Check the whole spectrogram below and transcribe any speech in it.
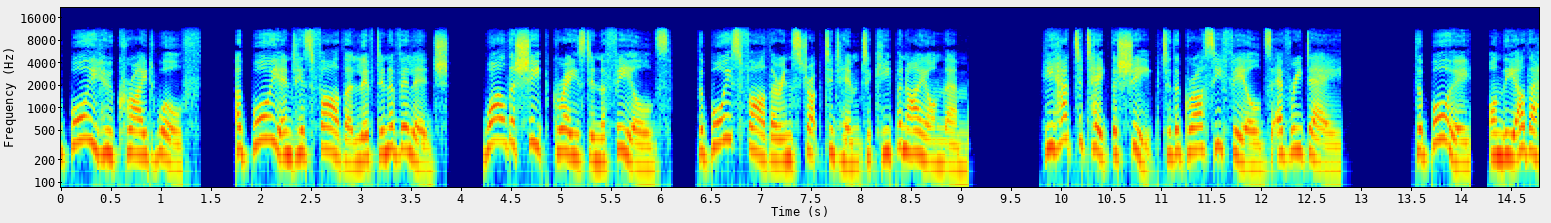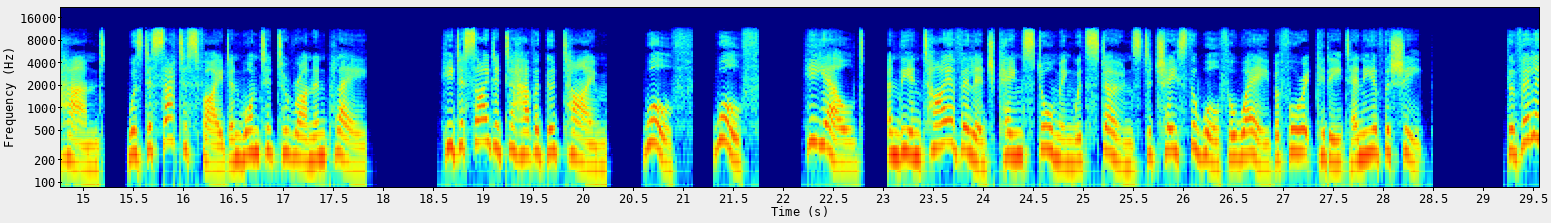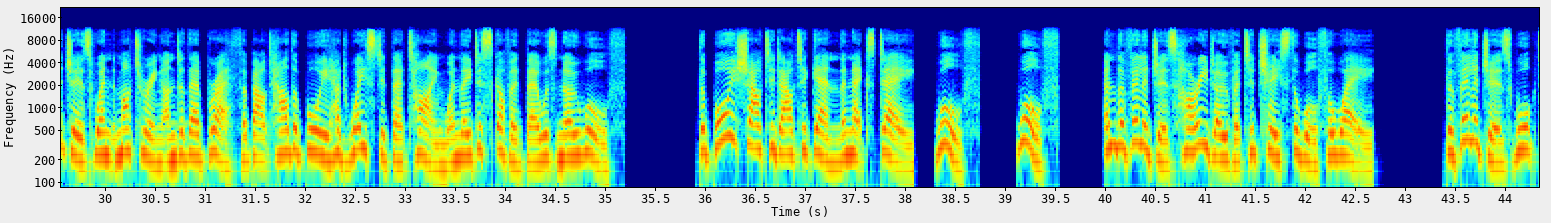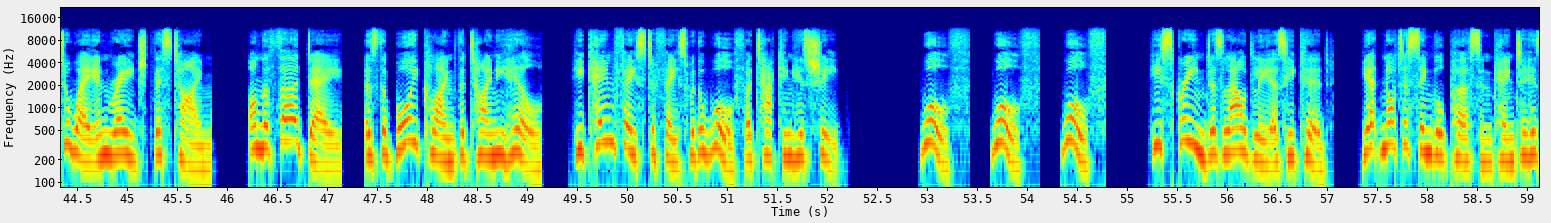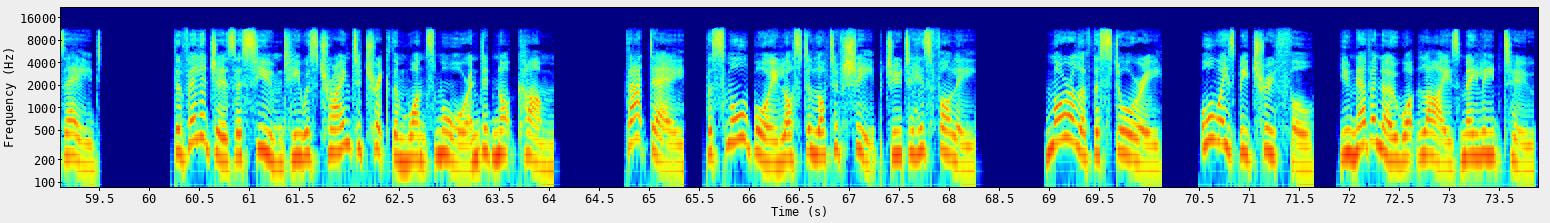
A boy who cried wolf. A boy and his father lived in a village. While the sheep grazed in the fields, the boy's father instructed him to keep an eye on them. He had to take the sheep to the grassy fields every day. The boy, on the other hand, was dissatisfied and wanted to run and play. He decided to have a good time. Wolf, wolf, he yelled, and the entire village came storming with stones to chase the wolf away before it could eat any of the sheep. The villagers went muttering under their breath about how the boy had wasted their time when they discovered there was no wolf. The boy shouted out again the next day, Wolf! Wolf! And the villagers hurried over to chase the wolf away. The villagers walked away enraged this time. On the third day, as the boy climbed the tiny hill, he came face to face with a wolf attacking his sheep. Wolf! Wolf! Wolf! He screamed as loudly as he could, Yet not a single person came to his aid. The villagers assumed he was trying to trick them once more and did not come. That day, the small boy lost a lot of sheep due to his folly. Moral of the story Always be truthful, you never know what lies may lead to.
